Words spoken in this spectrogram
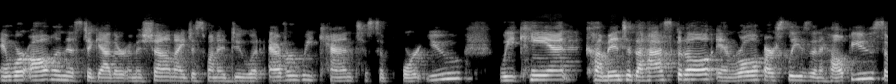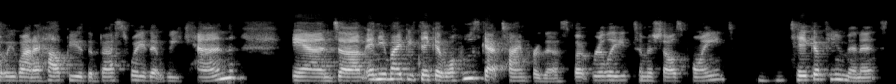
And we're all in this together. And Michelle and I just want to do whatever we can to support you. We can't come into the hospital and roll up our sleeves and help you. So we want to help you the best way that we can. And um, and you might be thinking, well, who's got time for this? But really, to Michelle's point, mm-hmm. take a few minutes,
